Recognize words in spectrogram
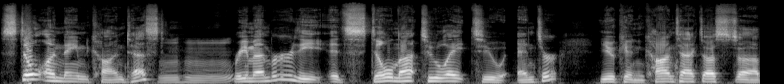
still unnamed contest. Mm-hmm. Remember, the it's still not too late to enter. You can contact us. Uh,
